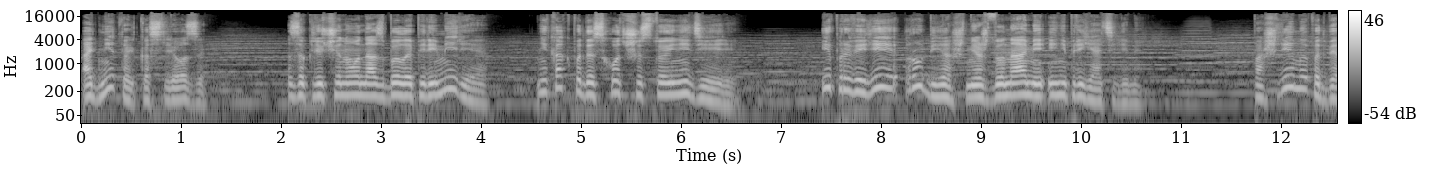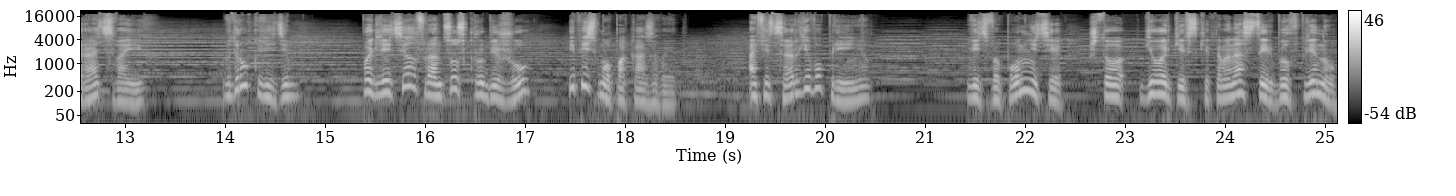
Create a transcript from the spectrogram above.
одни только слезы. Заключено у нас было перемирие не как под исход шестой недели, и провели рубеж между нами и неприятелями. Пошли мы подбирать своих. Вдруг видим, подлетел француз к рубежу и письмо показывает. Офицер его принял. Ведь вы помните, что Георгиевский-то монастырь был в плену?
